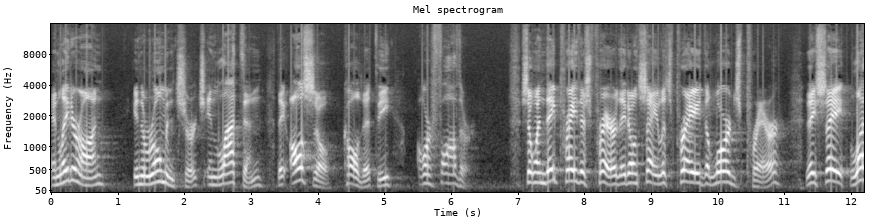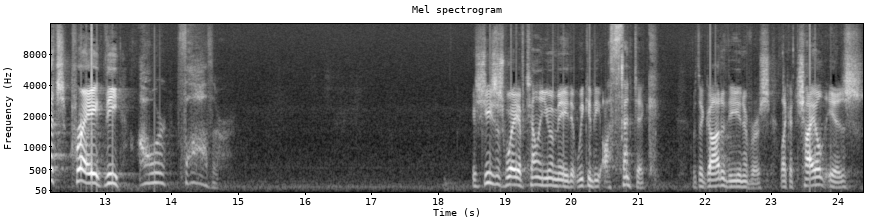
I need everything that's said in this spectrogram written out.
And later on, in the Roman church, in Latin, they also called it the Our Father. So when they pray this prayer, they don't say, let's pray the Lord's Prayer. They say, let's pray the Our Father. It's Jesus' way of telling you and me that we can be authentic with the God of the universe like a child is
